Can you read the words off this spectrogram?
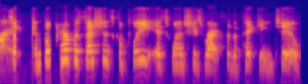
Right. So- and But when her possession's complete, it's when she's ripe for the picking too.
